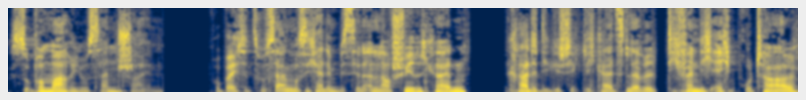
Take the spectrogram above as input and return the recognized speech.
Super Mario Sunshine. Wobei ich dazu sagen muss, ich hatte ein bisschen Anlaufschwierigkeiten. Gerade die Geschicklichkeitslevel, die fand ich echt brutal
